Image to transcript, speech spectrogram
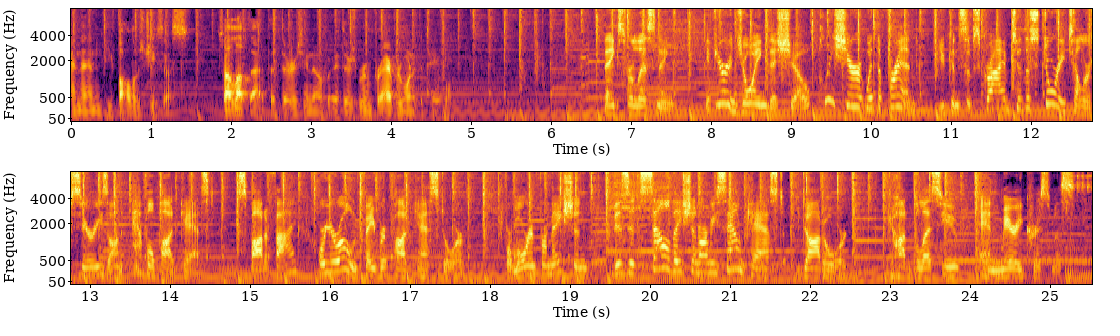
And then he follows Jesus. So I love that, that there's, you know, there's room for everyone at the table. Thanks for listening. If you're enjoying this show, please share it with a friend. You can subscribe to the Storyteller series on Apple Podcast, Spotify, or your own favorite podcast store. For more information, visit salvationarmysoundcast.org. God bless you and Merry Christmas.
